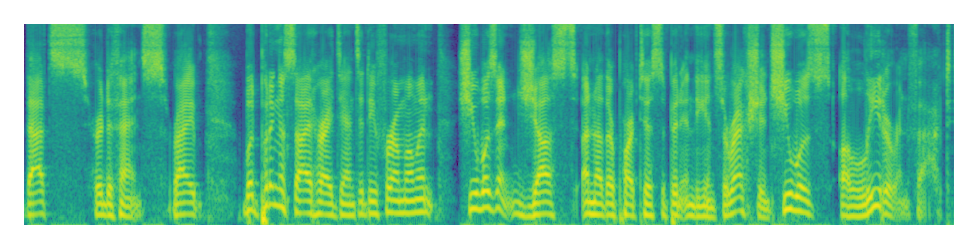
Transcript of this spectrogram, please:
that's her defense, right? But putting aside her identity for a moment, she wasn't just another participant in the insurrection. She was a leader, in fact.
